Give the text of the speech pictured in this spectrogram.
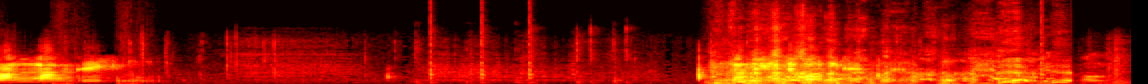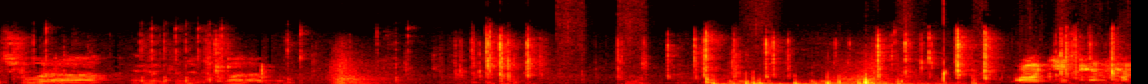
망망대신. 나 개정하게 될 거야. 방좀 치워라. 핸드폰 좀 그만하고. 어, 짙은 참.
